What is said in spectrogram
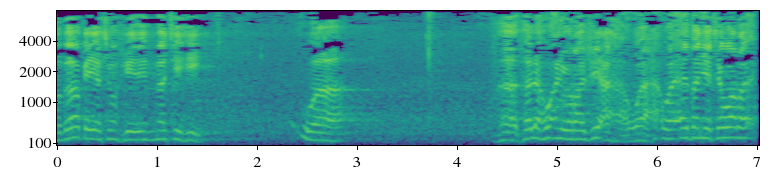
وباقية في ذمته. و فله أن يراجعها وأيضا يتورث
